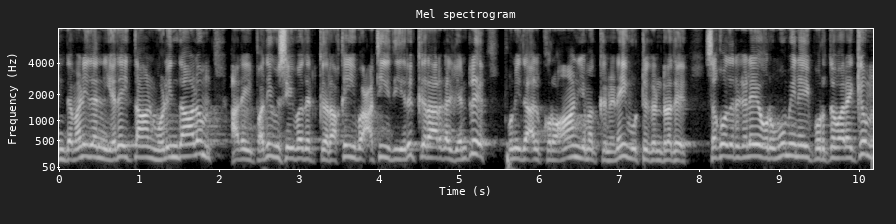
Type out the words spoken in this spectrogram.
இந்த மனிதன் எதைத்தான் மொழிந்தாலும் அதை பதிவு செய்வதற்கு ரகீப் அதீதி இருக்கிறார்கள் என்று புனித அல் குரான் எமக்கு நினைவூட்டுகின்றது. சகோதரர்களே ஒரு மூமினை பொறுத்த வரைக்கும்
